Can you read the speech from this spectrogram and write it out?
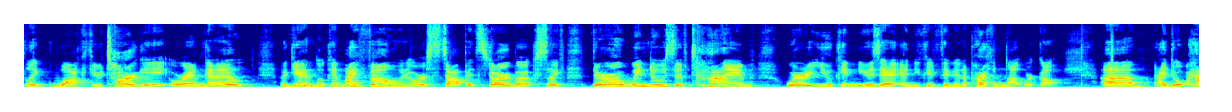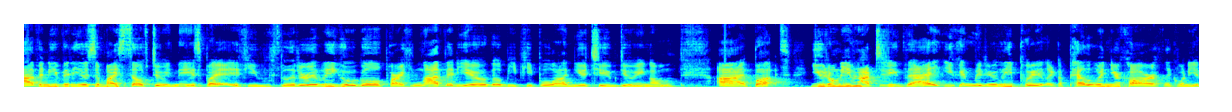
like walk through Target or I'm going to, again, look at my phone or stop at Starbucks. Like there are windows of time where you can use it and you can fit in a parking lot workout. Um, I don't have any videos of myself doing these, but if you literally Google parking lot video, there'll be people on YouTube doing them. Uh, but you don't even have to do that. You can literally put like a pillow in your car, like one of the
